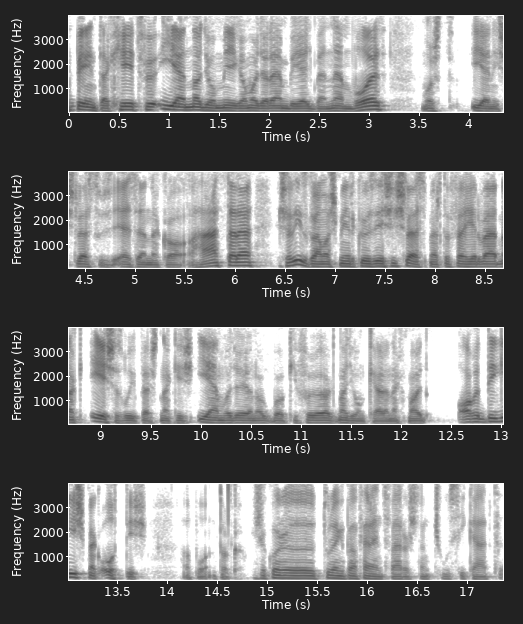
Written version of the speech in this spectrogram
péntek, hétfő, ilyen nagyon még a magyar NB1-ben nem volt, most ilyen is lesz, úgyhogy ez ennek a, a háttere, és az izgalmas mérkőzés is lesz, mert a Fehérvárnak és az Újpestnek is ilyen vagy olyanokból kifolyólag nagyon kellenek majd addig is, meg ott is a pontok. És akkor tulajdonképpen Ferencvárosnak csúszik át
